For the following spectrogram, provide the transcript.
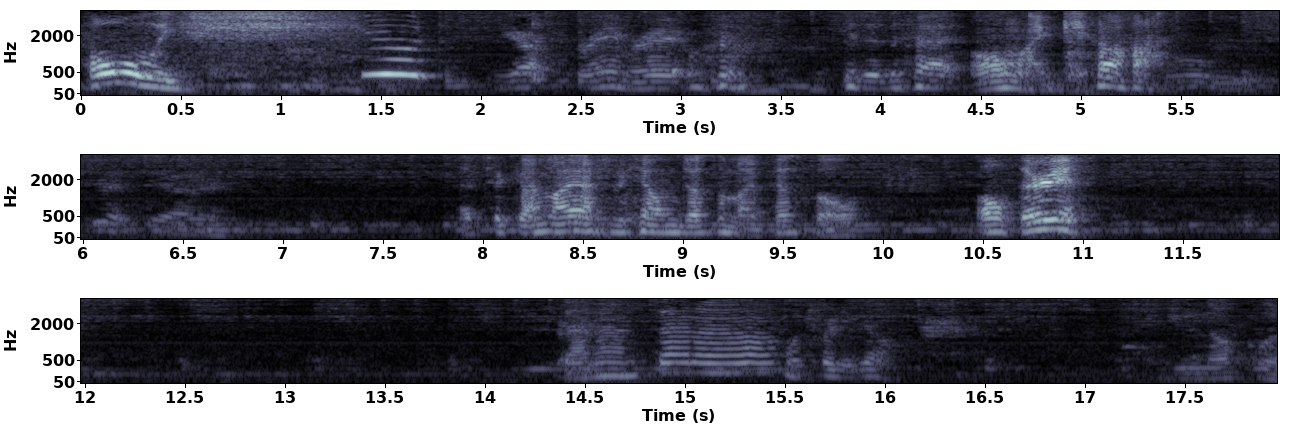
Holy shoot! You got frame rate. you did that. Oh my god. Holy shit, Tanner. That took I might some- have to kill him just with my pistol. Oh, there he is! Dun dun Which way to go? No clue.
